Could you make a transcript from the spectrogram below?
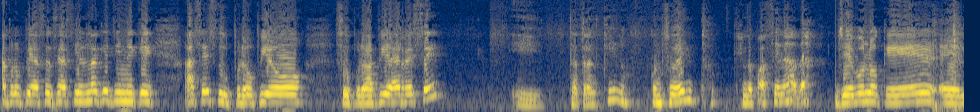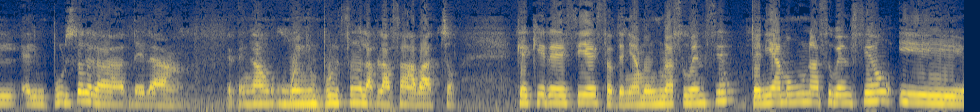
La propia asociación la que tiene que hacer su propio su propia RC y está tranquilo con su evento, que no pase nada. Llevo lo que es el, el impulso de la, de la que tenga un buen impulso de la Plaza Abasto ¿Qué quiere decir eso? Teníamos una subvención, teníamos una subvención y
